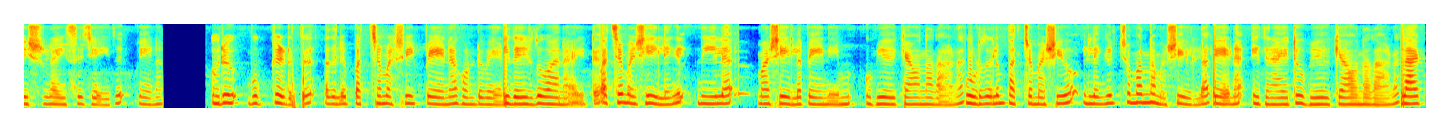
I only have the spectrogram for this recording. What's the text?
വിഷ്വലൈസ് ചെയ്ത് വേണം. ഒരു ബുക്ക് എടുത്ത് അതിൽ പച്ചമഷി പേന കൊണ്ട് വേണം. ഇത് എഴുതുവാനായിട്ട്. പച്ചമഷി ഇല്ലെങ്കിൽ നീല മഷിയുള്ള പേനയും ഉപയോഗിക്കാവുന്നതാണ്. കൂടുതലും പച്ചമഷിയോ ഇല്ലെങ്കിൽ ചുമന്ന മഷിയുള്ള പേന ഇതിനായിട്ട് ഉപയോഗിക്കാവുന്നതാണ്. ബ്ലാക്ക്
